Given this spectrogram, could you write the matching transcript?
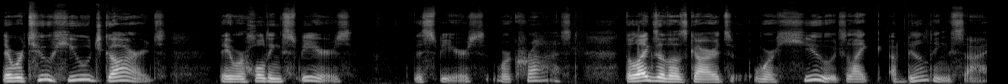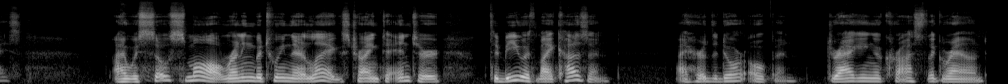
There were two huge guards. They were holding spears. The spears were crossed. The legs of those guards were huge, like a building size. I was so small, running between their legs, trying to enter to be with my cousin. I heard the door open, dragging across the ground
